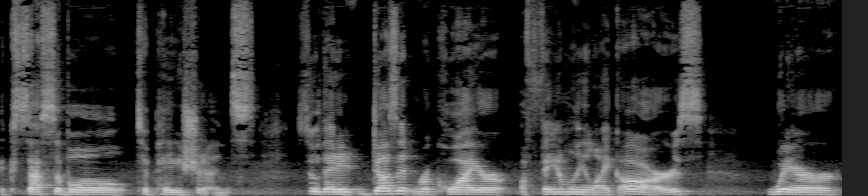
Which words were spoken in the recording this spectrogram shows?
accessible to patients so that it doesn't require a family like ours where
